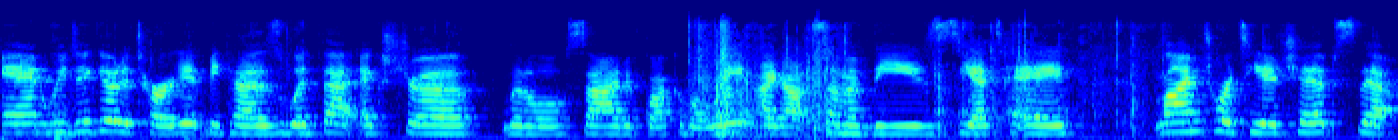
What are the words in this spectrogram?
And we did go to Target because with that extra little side of guacamole, I got some of these Siete lime tortilla chips that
